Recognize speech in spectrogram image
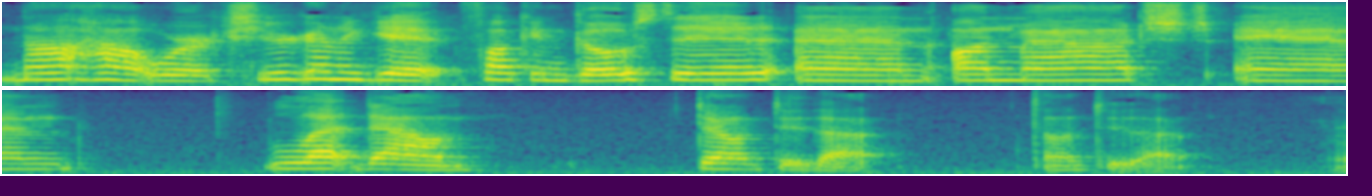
Not how it works. You're gonna get fucking ghosted and unmatched and let down. Don't do that. Don't do that. Uh,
